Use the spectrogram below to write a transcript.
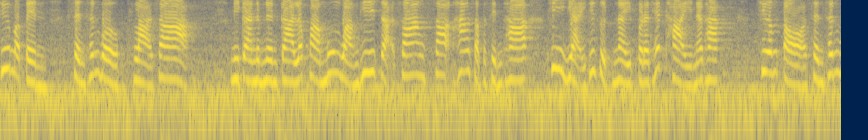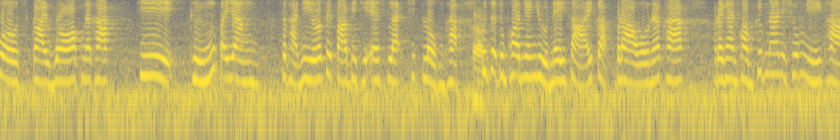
ชื่อมาเป็นเซ็นทรัลเวิลด์พลาซ่ามีการดำเนินการและความมุ่งหวังที่จะสร้างห้างสรรพสินค้าที่ใหญ่ที่สุดในประเทศไทยนะคะ เชื่อมต่อ Central World Skywalk นะคะ ที่ถึงไปยังสถานีรถไฟฟ้า BTS และชิดลมค่ะครับ ณจตุพรยังอยู่ในสายกับเรานะคะ รายงานความคืบหน้าในช่วงนี้ค่ะ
